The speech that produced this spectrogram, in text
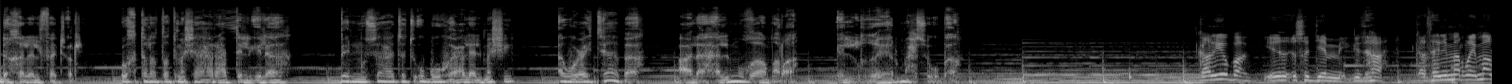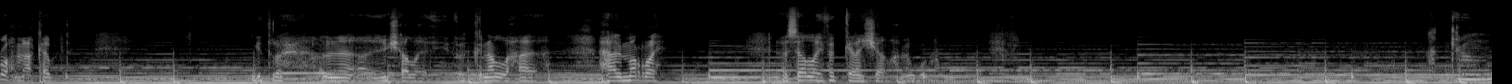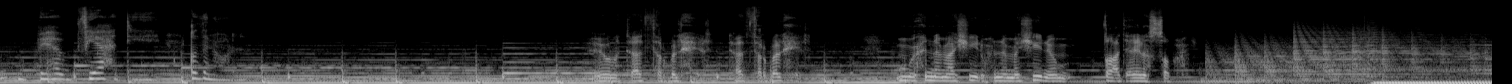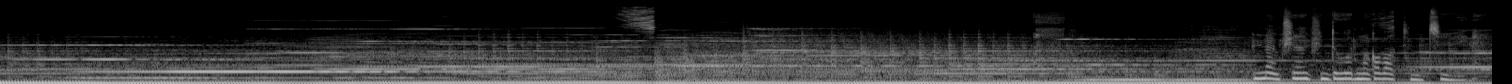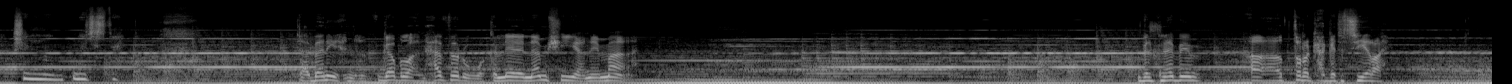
دخل الفجر واختلطت مشاعر عبد الإله بين مساعدة أبوه على المشي أو عتابة على هالمغامرة الغير محسوبة. قال يبا يصد يمي. قلت ها قال ثاني مرة ما أروح معك أبدا. قلت روح إن شاء الله يفكنا الله هالمرة أسأل الله يفكنا إن شاء الله نقول. فكرهم في أحد ينقذنا ولا إي والله تأثر بالحيل تأثر بالحيل. وإحنا ماشيين وإحنا ماشيين يوم طلعت علينا الصبح. إحنا مشينا مشي ندور نقضات عشان نجسته تعبانين إحنا. قبله نحفر وكل ليلة نمشي يعني ما قلت نبي الطرق حقت السيارة.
